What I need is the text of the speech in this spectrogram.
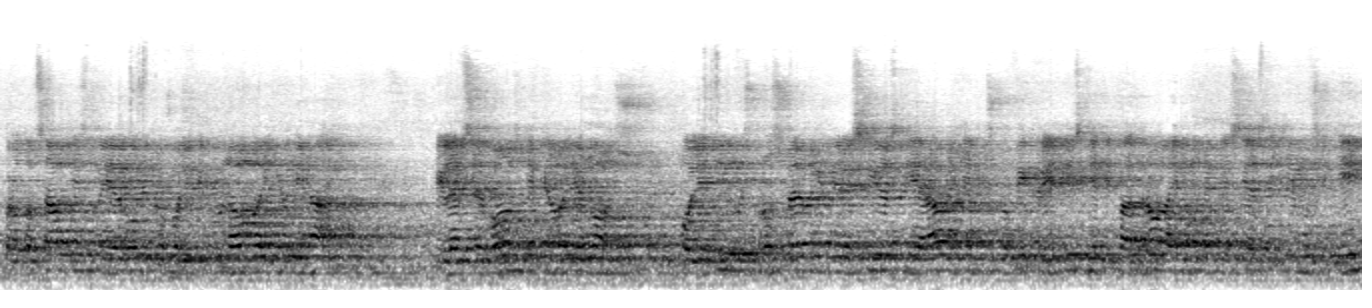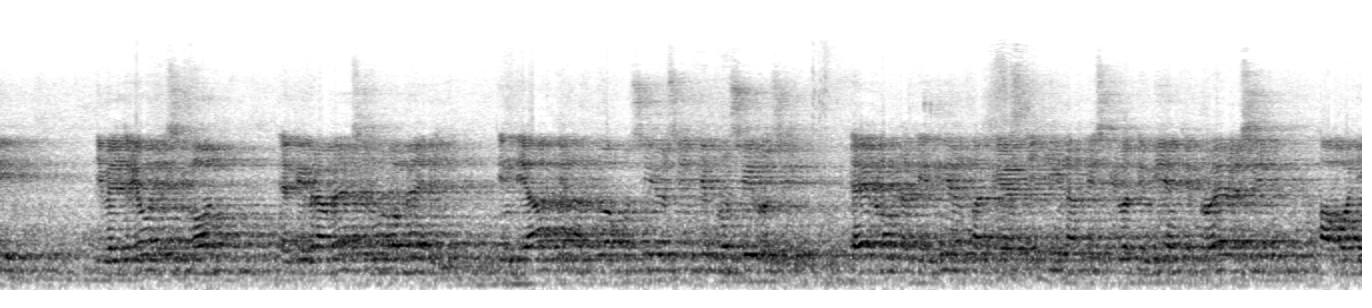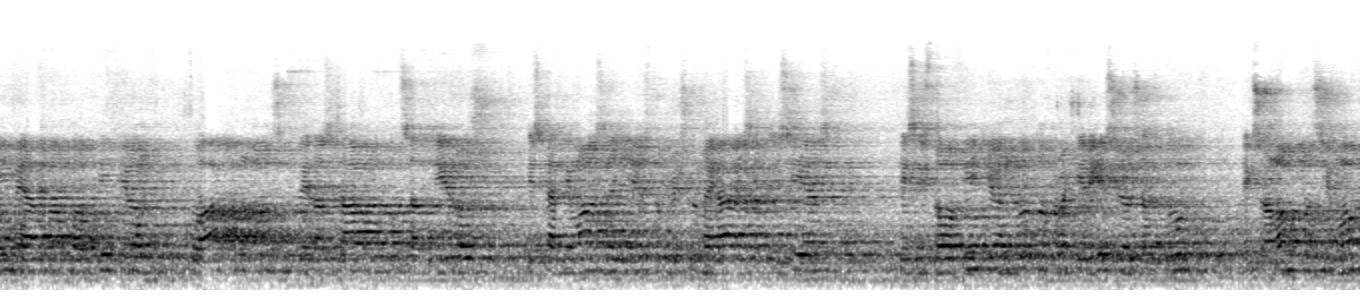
πρωτοψάλτης του Ιερού Μητροπολιτικού Ναού Αγίου Νινά, Φιλευσεβός και φιλογενός, πολιτικούς προσφέρουν υπηρεσία στη Ιεράρχη Επισκοπή Κρήτης και την Πατρόα ημών Εκκλησιαστική Μουσική, η Μετριώτη ημών επιβραβεύς ευλογμένη, την διάρκεια αυτού αποσίωση και προσήλωση, έργων κατηδίαν πατριαρχική αυτή φιλοτιμία και προαίρεση, απονεί με αυτόν το δίκαιο του άρχοντος, του διδασκάλου, του ψαλτήρος, της καθημάς Αγίας του Χριστού Μεγάλης Εκκλησίας, της εις το οφήκιον τούτο προκηρύσεως αυτού, εξ ονόματος ημών,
